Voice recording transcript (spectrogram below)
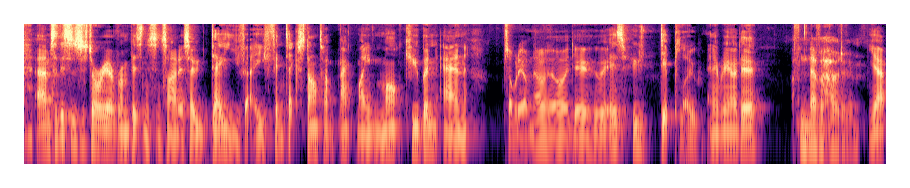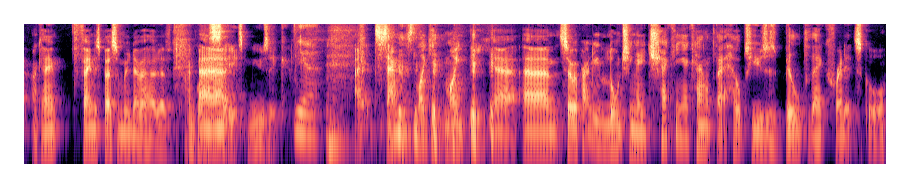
um, so this is a story over on Business Insider. So Dave, a fintech startup backed by Mark Cuban and somebody I've no idea who it is. Who's Diplo? Anybody idea? I've never heard of him. Yeah, okay. Famous person we've never heard of. I'm going uh, to say it's music. Yeah. it sounds like it might be, yeah. Um, so apparently launching a checking account that helps users build their credit score.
